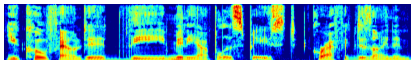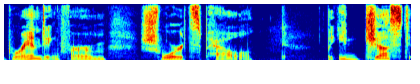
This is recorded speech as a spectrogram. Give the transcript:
you co founded the Minneapolis based graphic design and branding firm Schwartz Powell. But you just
